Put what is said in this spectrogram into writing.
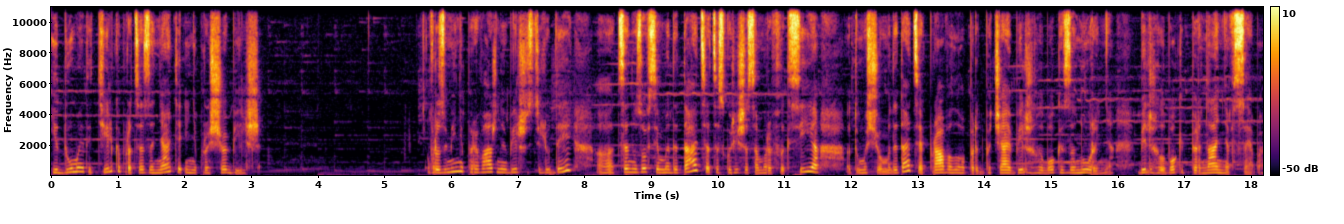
і думайте тільки про це заняття і ні про що більше. В розумінні переважної більшості людей це не зовсім медитація, це скоріше саморефлексія, тому що медитація, як правило, передбачає більш глибоке занурення, більш глибоке пірнання в себе.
